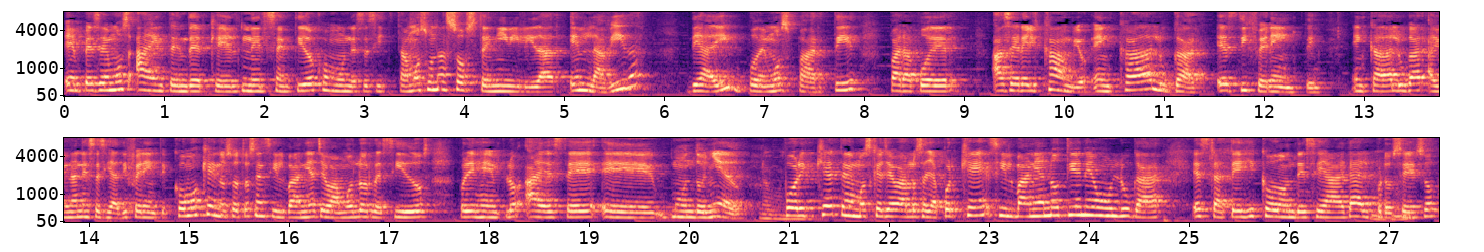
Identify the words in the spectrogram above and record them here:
empecemos a entender que en el sentido común necesitamos una sostenibilidad en la vida, de ahí podemos partir para poder hacer el cambio. En cada lugar es diferente, en cada lugar hay una necesidad diferente. ¿Cómo que nosotros en Silvania llevamos los residuos, por ejemplo, a este eh, Mondoñedo? ¿Por qué tenemos que llevarlos allá? ¿Por qué Silvania no tiene un lugar estratégico donde se haga el proceso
